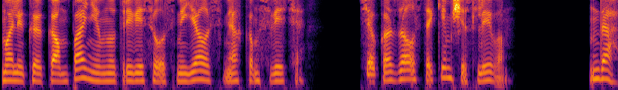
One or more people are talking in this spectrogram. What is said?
Маленькая компания внутри весело смеялась в мягком свете. Все казалось таким счастливым. Да,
